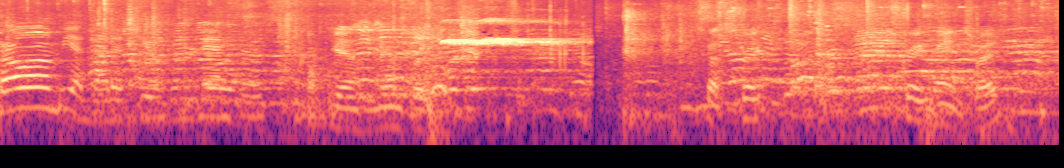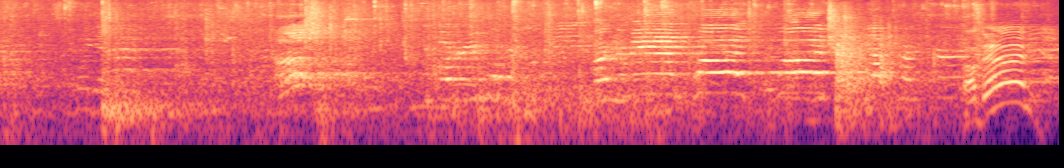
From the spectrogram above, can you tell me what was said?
Pelham. We had that issue. Man first. Yeah, man first. It's got straight, straight range, right? Parker man, cut, cut. Yeah, Parker. Well done.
